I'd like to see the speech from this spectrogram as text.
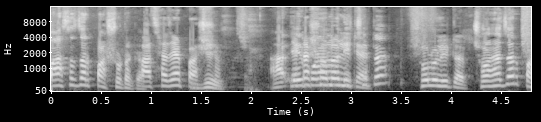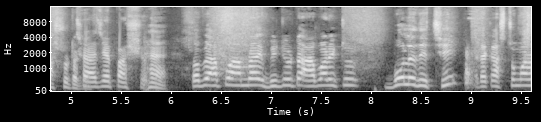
পাঁচ হাজার পাঁচশো টাকা। পাঁচ হাজার পাঁচশো। আর এটা এরপর 16 আমরা লিটার। ষোলো লিটার ছয় হাজার পাঁচশো টাকা। হাজার পাঁচশো। হ্যাঁ তবে আপু আমরা ভিডিওটা আবার একটু বলে দিচ্ছি এটা কাস্টমার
